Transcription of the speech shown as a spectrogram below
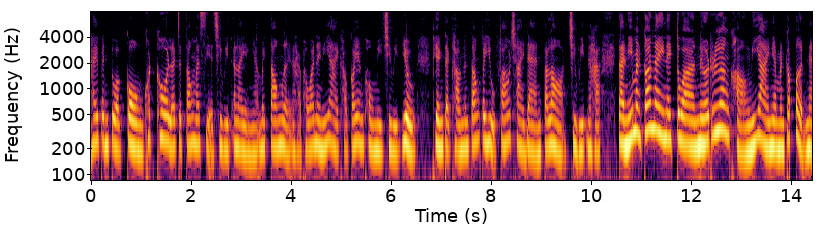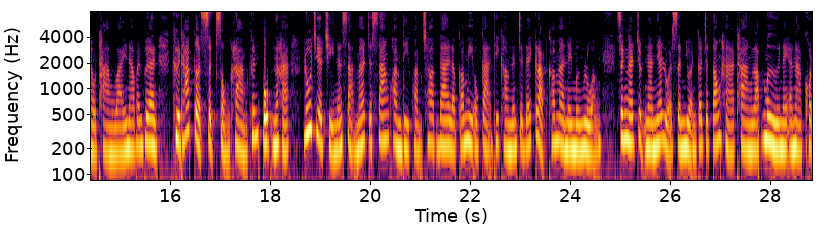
ให้เป็นตัวโกงโคตรแล้วจะต้องมาเสียชีวิตอะไรอย่างเงี้ยไม่ต้องเลยนะคะเพราะว่าในนิยายเขาก็ยังคงมีชีวิตอยู่ เพียงแต่เขานั้นต้องไปอยู่เฝ้าชายแดนตลอดชีวิตนะคะ แต่นี้มันก็ในในตัวเนื้อเรื่องของนิยายเนี่ยมันก็เปิดแนวทางไว้นะเพื่อนๆ คือถ้าเกิดศึกสงครามขึ้นปุ๊บนะคะลู่เจียวฉีนั้นสามารถจะสร้างความดีความชอบได้ แล้วก็มีโอกาสที่เขานั้นจะได้กลับเข้ามาในเมืองหลวง ซึ่งณจุดนั้นเนี่ยหลวงเซินหยวนก็จะต้องหาทางรับมือในอนาคต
